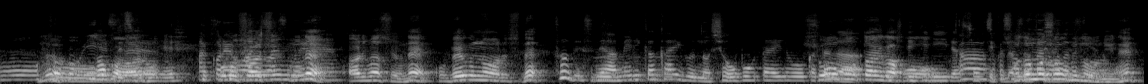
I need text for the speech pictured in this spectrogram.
おねーいいですね。あこの写真もねありますよね。米軍のあれですね。そうですね、アメリカ海軍の消防隊の方消が防隊が定期的にいらっしゃってくださ子ってども食堂にね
